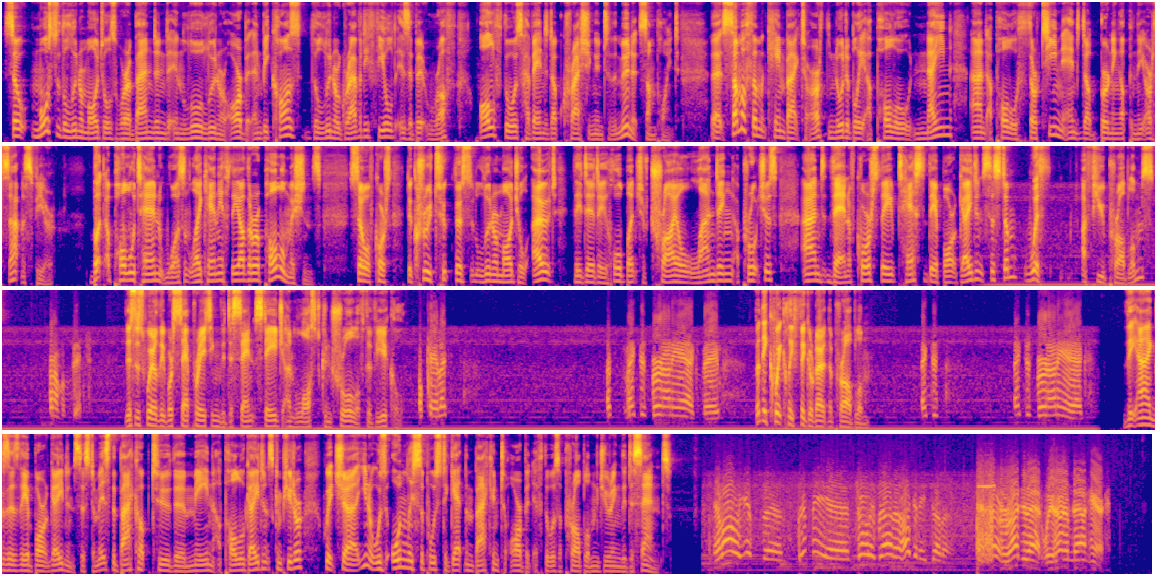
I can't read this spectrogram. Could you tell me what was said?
So, most of the lunar modules were abandoned in low lunar orbit, and because the lunar gravity field is a bit rough, all of those have ended up crashing into the moon at some point. Uh, some of them came back to Earth, notably Apollo 9 and Apollo 13 ended up burning up in the Earth's atmosphere. But Apollo 10 wasn't like any of the other Apollo missions. So, of course, the crew took this lunar module out, they did a whole bunch of trial landing approaches, and then, of course, they tested the abort guidance system with a few problems. Of a bitch. This is where they were separating the descent stage and lost control of the vehicle. Okay, let's let's make this burn on the AGS, babe. But they quickly figured out the problem. Make this make this burn on the AGS. The AGS is the abort guidance system. It's the backup to the main Apollo guidance computer, which, uh, you know, was only supposed to get them back into orbit if there was a problem during the descent. Hello, yes, uh, Snoopy and Charlie Brown are hugging each other. Roger that. We heard him down here.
